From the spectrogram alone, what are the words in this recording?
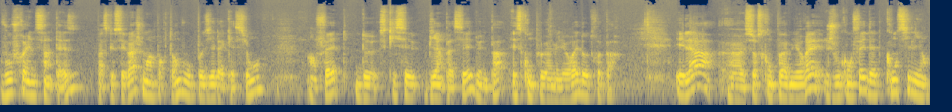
vous ferez une synthèse, parce que c'est vachement important que vous posiez la question, en fait, de ce qui s'est bien passé, d'une part, et ce qu'on peut améliorer, d'autre part. Et là, euh, sur ce qu'on peut améliorer, je vous conseille d'être conciliant.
